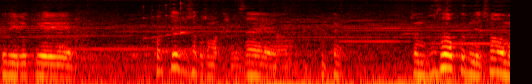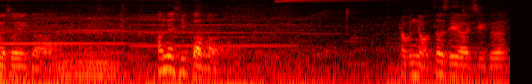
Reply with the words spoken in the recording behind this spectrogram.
그래도 이렇게 협조해 주셔서 정말 감사해요. 좀 무서웠거든요, 처음에 저희가. 화내실까봐. 여러분님 어떠세요, 지금?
